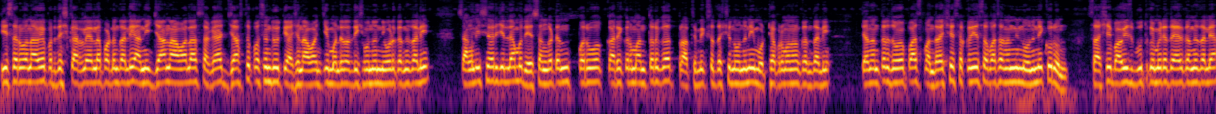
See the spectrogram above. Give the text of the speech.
ही सर्व नावे प्रदेश कार्यालयाला पाठवण्यात आली आणि ज्या नावाला सगळ्यात जास्त पसंत होती अशा नावांची मंडलाध्यक्ष म्हणून निवड करण्यात आली. सांगली शहर जिल्ह्यामध्ये संघटन पर्व कार्यक्रमांतर्गत प्राथमिक सदस्य नोंदणी मोठ्या प्रमाणावर करण्यात आली. त्यानंतर जवळपास पंधराशे सक्रिय सभासदांनी नोंदणी करून सहाशे बावीस बूथ कमिट्या तयार करण्यात आल्या.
